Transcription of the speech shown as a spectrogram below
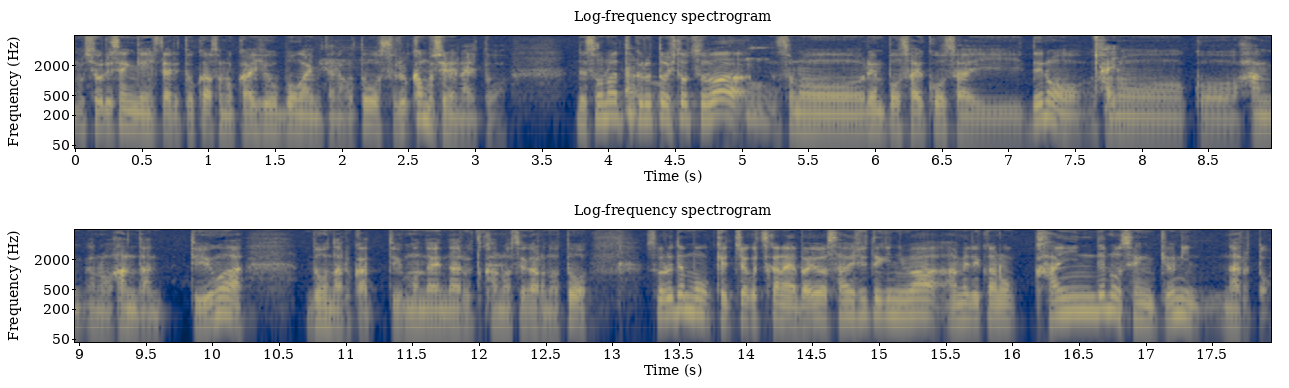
勝利宣言したりとかその開票妨害みたいなことをするかもしれないと。でそうなってくると一つは、その連邦最高裁でのその、こう判あの判断っていうのはどうなるかっていう問題になる可能性があるのとそれでも決着つかない場合は最終的にはアメリカの下院での選挙になると。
